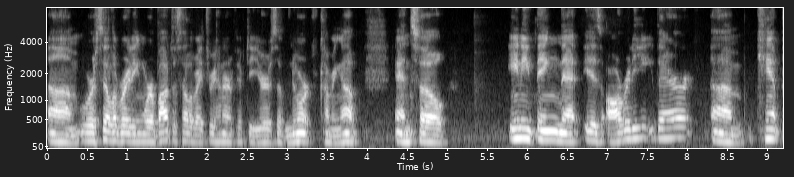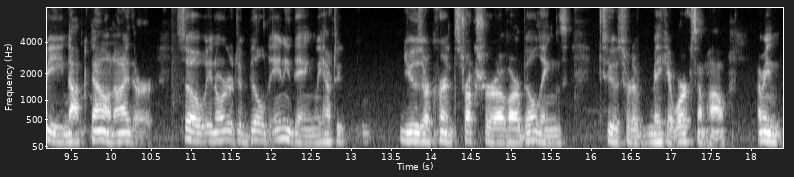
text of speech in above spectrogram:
Um, we're celebrating, we're about to celebrate 350 years of Newark coming up, and so anything that is already there um, can't be knocked down either. So in order to build anything, we have to use our current structure of our buildings to sort of make it work somehow. I mean,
